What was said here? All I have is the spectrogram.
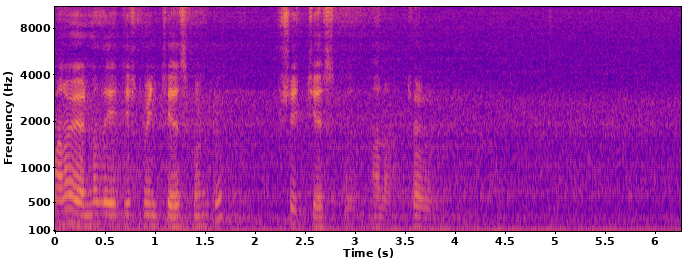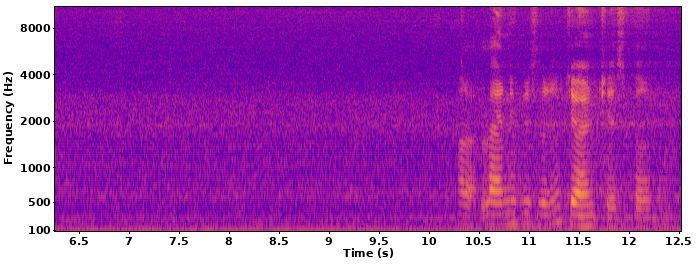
మనం ఎన్నది అడ్జస్ట్మెంట్ చేసుకుంటూ స్టిచ్ చేసుకోవాలి. అలా చూడండి. అలా లైనింగ్ పీస్లని జాయింట్ చేసుకోవాలన్నమాట.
